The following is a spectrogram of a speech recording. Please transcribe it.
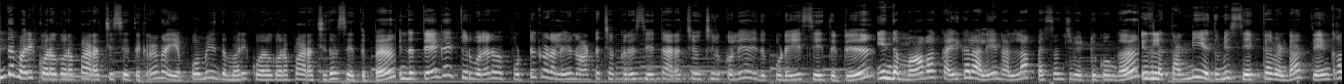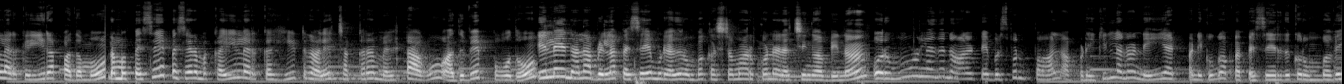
இந்த மாதிரி கொர கொரப்பா அரைச்சு சேர்த்துக்கிறேன். நான் எப்பவுமே இந்த மாதிரி கொர கொரப்பா அரைச்சு தான் சேர்த்துப்பேன். இந்த தேங்காய் துருவல நம்ம பொட்டுக்கடலையும் நாட்டு சர்க்கரையும் சேர்த்து அரைச்சு வச்சிருக்கோம் இல்லையா? இது கூடயே சேர்த்துட்டு இந்த மாவை கைகளாலேயே நல்லா பிசைஞ்சு வெட்டுக்கோங்க. இதுல தண்ணி எதுவுமே சேர்க்க வேண்டாம். தேங்காயில இருக்க ஈரப்பதமும் நம்ம பெசைய பெசைய நம்ம கையில இருக்க ஹீட்னாலே சக்கரை மெல்ட் ஆகும். அதுவே போதும். இல்லைனால அப்படிலாம் பிசைய முடியாது. ரொம்ப கஷ்டமா இருக்கும்னு நினைச்சீங்க அப்படின்னா ஒரு மூணுல இருந்து நாலு டேபிள் ஸ்பூன் பால் அப்படி இல்லைன்னா நெய் ஆட் பண்ணிக்கோங்க. அப்ப பிசையறதுக்கு ரொம்பவே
